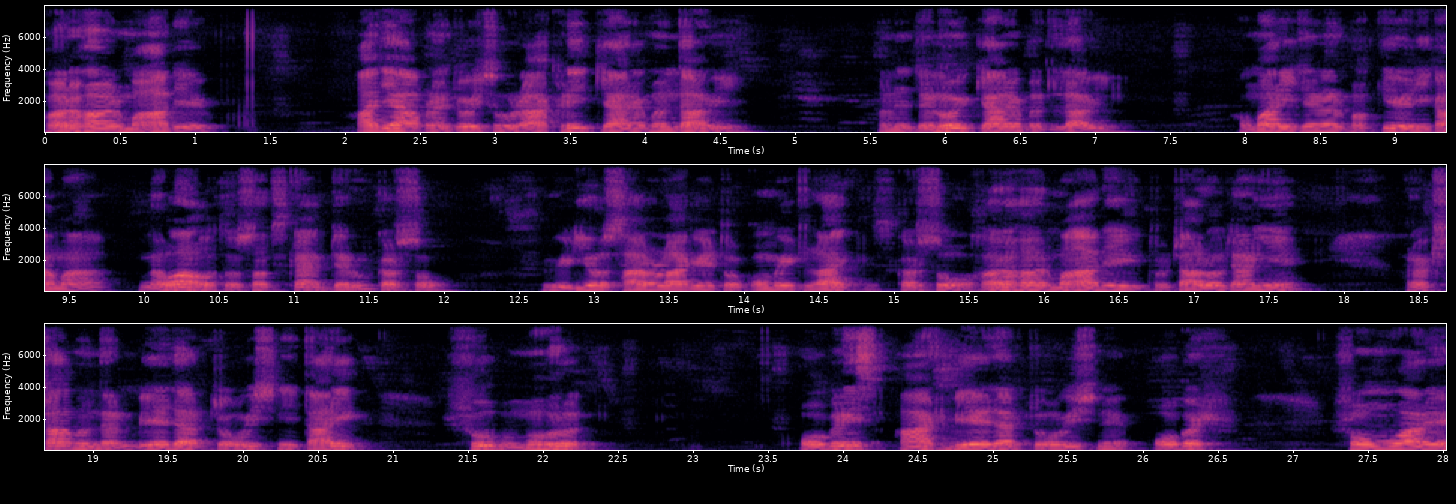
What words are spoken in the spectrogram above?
હર હર મહાદેવ. આજે આપણે જોઈશું રાખડી ક્યારે બંધાવી અને જનોઈ ક્યારે બદલાવી. અમારી ચેનલ ભક્તિ વેદિકામાં નવા હો તો સબસ્ક્રાઈબ જરૂર કરશો. વીડિયો સારો લાગે તો કોમેન્ટ લાઈક કરશો. હર હર મહાદેવ. તો ચાલો જાણીએ. રક્ષાબંધન બે હજાર ચોવીસની તારીખ. શુભ મુહૂર્ત. ઓગણીસ આઠ બે હજાર ચોવીસને ઓગસ્ટ સોમવારે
